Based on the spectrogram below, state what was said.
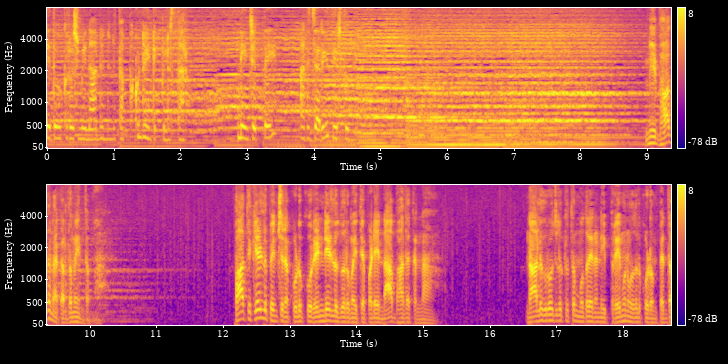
ఏదో ఒక రోజు మీ నాన్న నిన్ను తప్పకుండా ఇంటికి పిలుస్తారు. నేను చెప్తే అది జరిగి తీరుతుంది. నీ బాధ నాకు అర్థమైందమ్మా. పాతికేళ్ళు పెంచిన కొడుకు రెండేళ్ళు దూరం అయితే పడే నా బాధ కన్నా నాలుగు రోజుల క్రితం మొదలైన నీ ప్రేమను వదులుకోవడం పెద్ద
